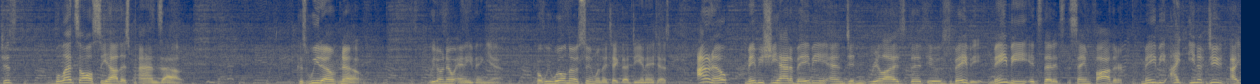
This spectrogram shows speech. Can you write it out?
just well, let's all see how this pans out, because we don't know. We don't know anything yet but we will know soon when they take that DNA test. I don't know. Maybe she had a baby and didn't realize that it was a baby. Maybe it's that it's the same father. Maybe I, you know, dude, I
